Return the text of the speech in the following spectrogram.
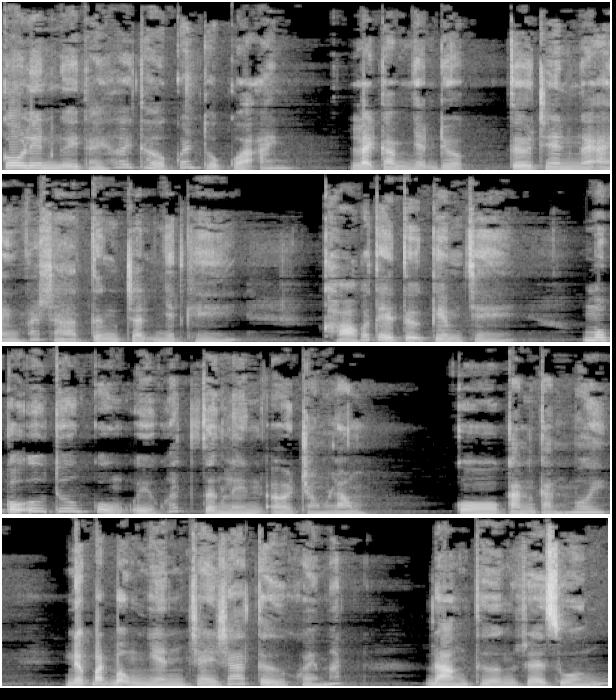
cô liền người thấy hơi thở quen thuộc của anh, lại cảm nhận được từ trên người anh phát ra từng trận nhiệt khí, khó có thể tự kiềm chế. Một cỗ ưu thương cùng ủy khuất dâng lên ở trong lòng. Cô cắn cắn môi, nước mắt bỗng nhiên chảy ra từ khóe mắt, đáng thương rơi xuống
